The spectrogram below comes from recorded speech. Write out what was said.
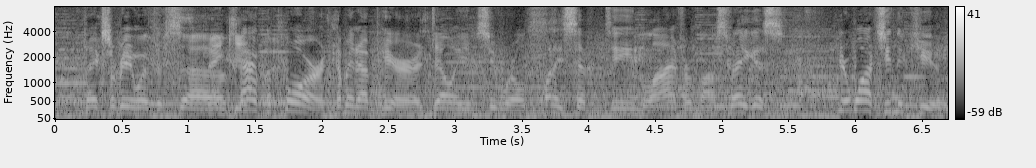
Thanks for being with us. Uh, Thank you. Back with more coming up here at Dell EMC World 2017, live from Las Vegas. You're watching theCUBE.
